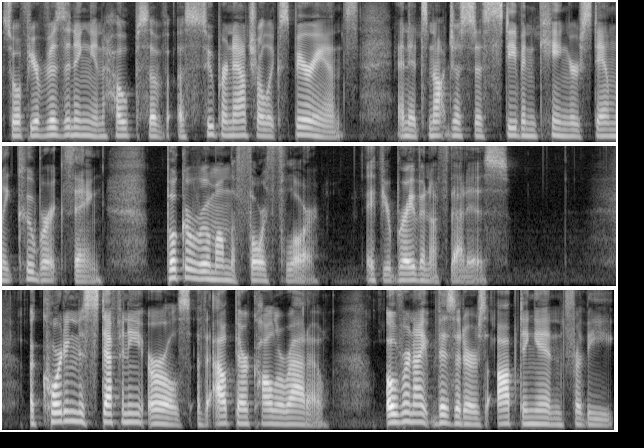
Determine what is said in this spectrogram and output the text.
So if you're visiting in hopes of a supernatural experience and it's not just a Stephen King or Stanley Kubrick thing, Book a room on the fourth floor, if you're brave enough, that is. According to Stephanie Earls of Out There, Colorado, Overnight visitors opting in for the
